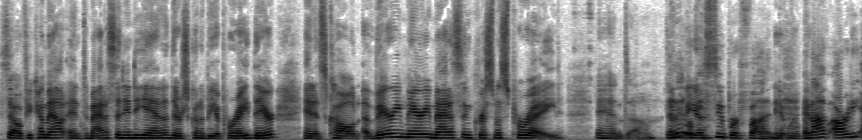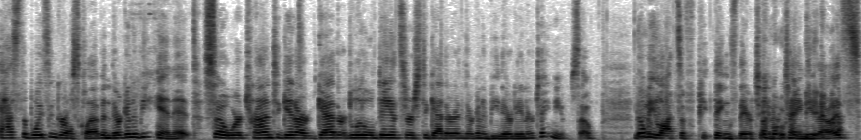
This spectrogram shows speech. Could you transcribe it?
So if you come out into Madison, Indiana, there's going to be a parade there. And it's called A Very Merry Madison Christmas Parade. And um, that'll be be, a. super fun. It will be. And I've already asked the Boys and Girls Club, and they're going to be in it. So we're trying to get our gathered little dancers together, and they're going to be there to entertain you. So there'll be lots of p- things there to oh, entertain you, yeah. though. It's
